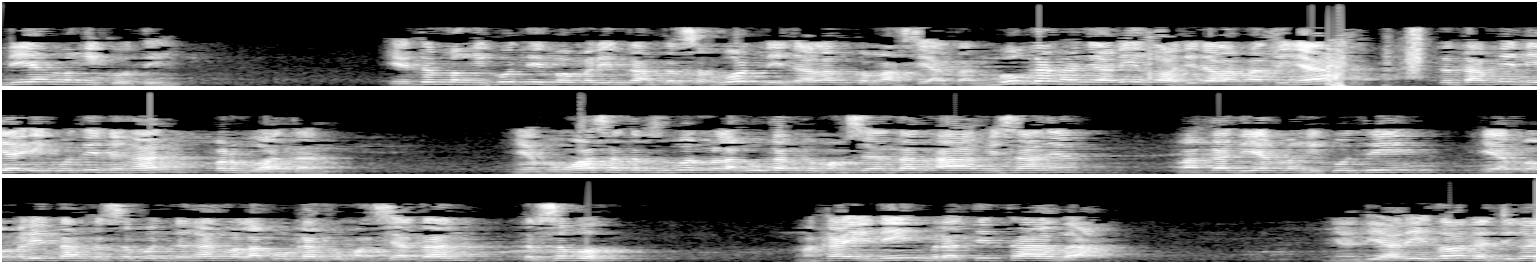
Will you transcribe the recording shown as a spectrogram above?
dia mengikuti. Itu mengikuti pemerintah tersebut di dalam kemaksiatan. Bukan hanya ridho di dalam hatinya, tetapi dia ikuti dengan perbuatan. Ya penguasa tersebut melakukan kemaksiatan A misalnya, maka dia mengikuti ya pemerintah tersebut dengan melakukan kemaksiatan tersebut. Maka ini berarti taba. Ya dia ridha dan juga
